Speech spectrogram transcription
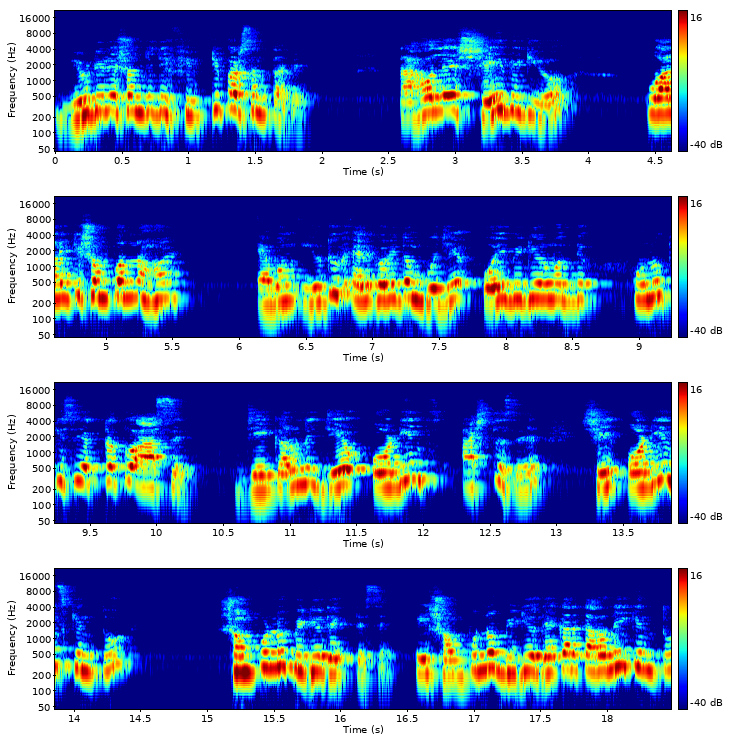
ভিউ ডিউরেশন যদি ফিফটি পার্সেন্ট থাকে, তাহলে সেই ভিডিও কোয়ালিটি সম্পন্ন হয় এবং ইউটিউব অ্যালগোরিদম বুঝে ওই ভিডিওর মধ্যে কোনো কিছু একটা তো আছে, যেই কারণে যে অডিয়েন্স আসতেছে, সেই অডিয়েন্স কিন্তু সম্পূর্ণ ভিডিও দেখতেছে। এই সম্পূর্ণ ভিডিও দেখার কারণেই কিন্তু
